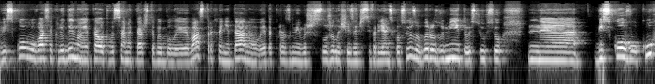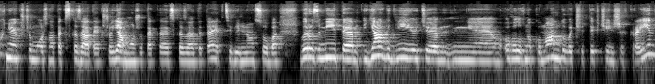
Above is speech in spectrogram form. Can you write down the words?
військову, вас як людину, яка, от ви самі кажете, ви були в Астрахані, та ну я так розумію, ви ж служили ще за часів Радянського Союзу. Ви розумієте ось цю всю е, військову кухню, якщо можна так сказати, якщо я можу так е, сказати, та як цивільна особа. Ви розумієте, як діють е, м, е, головнокомандувачі тих чи інших країн. Е,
